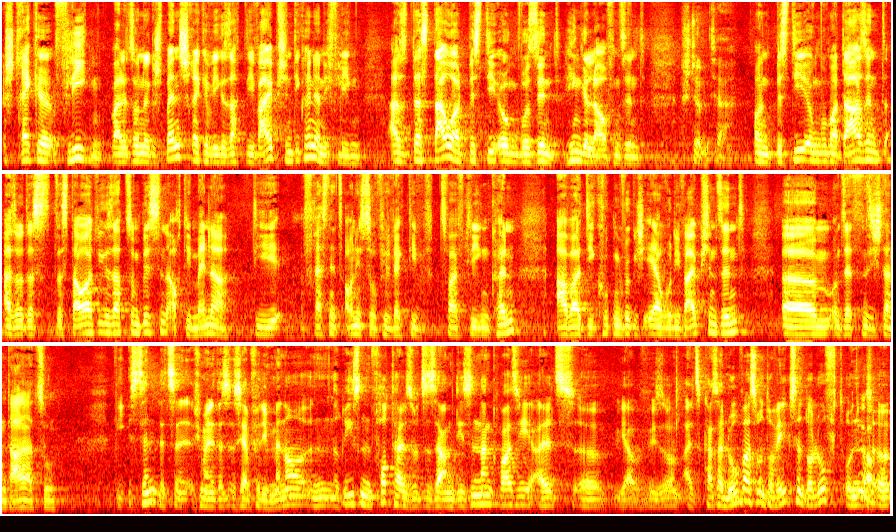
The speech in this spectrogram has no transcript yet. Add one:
Strecke fliegen. Weil so eine Gespenststrecke, wie gesagt, die Weibchen, die können ja nicht fliegen. Also das dauert, bis die irgendwo sind, hingelaufen sind. Stimmt, ja. Und bis die irgendwo mal da sind, also das, das dauert, wie gesagt, so ein bisschen. Auch die Männer, die fressen jetzt auch nicht so viel weg, die zwar fliegen können, aber die gucken wirklich eher, wo die Weibchen sind ähm, und setzen sich dann da dazu. Wie ist denn das? Ich meine, das ist ja für die Männer ein Riesenvorteil sozusagen. Die sind dann quasi als, äh, ja, wie so, als Casanovas unterwegs in der Luft und, Ja. äh,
